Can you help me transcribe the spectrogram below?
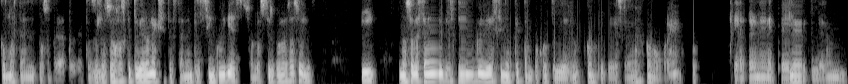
cómo está en el posoperatorio. Entonces los ojos que tuvieron éxito están entre 5 y 10, son los círculos azules, y no solo están entre 5 y 10, sino que tampoco tuvieron complicaciones como por ejemplo que eran NPL, que tuvieron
